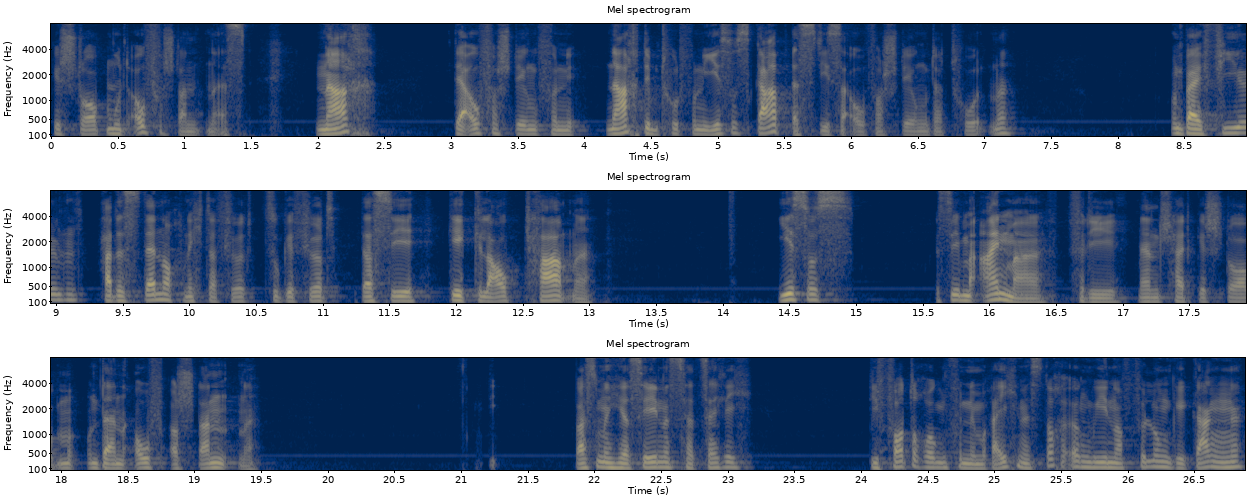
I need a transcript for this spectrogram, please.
gestorben und auferstanden ist. Nach der Auferstehung von, nach dem Tod von Jesus gab es diese Auferstehung der Toten. Und bei vielen hat es dennoch nicht dazu geführt, dass sie geglaubt haben. Jesus ist eben einmal für die Menschheit gestorben und dann auferstanden. Was wir hier sehen, ist tatsächlich, die Forderung von dem Reichen ist doch irgendwie in Erfüllung gegangen,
